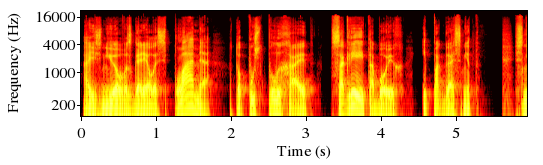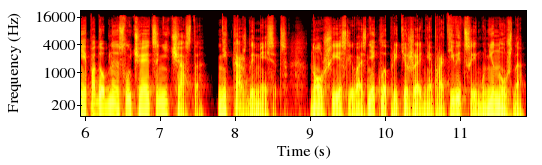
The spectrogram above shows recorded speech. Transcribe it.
а из нее возгорелось пламя, то пусть полыхает, согреет обоих и погаснет. С ней подобное случается нечасто, не каждый месяц. Но уж если возникло притяжение, противиться ему не нужно.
